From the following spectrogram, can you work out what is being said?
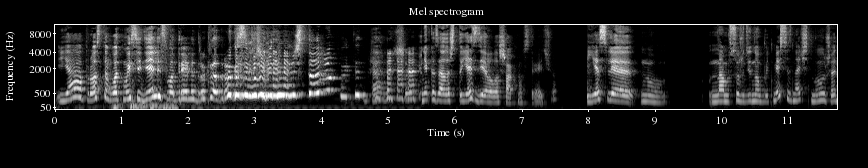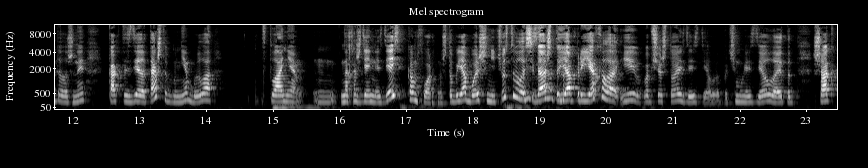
И я просто, вот мы сидели, смотрели друг на друга с мужем и думали, что же будет дальше. Мне казалось, что я сделала шаг навстречу. Если, ну, нам суждено быть вместе, значит, мы уже должны как-то сделать так, чтобы мне было в плане нахождения здесь комфортно, чтобы я больше не чувствовала себя, что я приехала и вообще что я здесь делаю, почему я сделала этот шаг,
